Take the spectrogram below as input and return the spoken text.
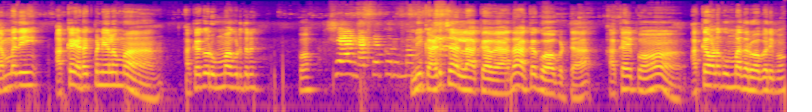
சம்மதி அக்கா எடக் பண்ணியாலம்மா. அக்காக்கு ஒரு உம்மா கொடுத்துரு. போ. நீ கடிச்சா இல்ல அக்காவை? அதான் அக்கா கோவப்பட்டா. அக்கா இப்போ அக்கா உனக்கு உம்மா தருவா பாரு இப்போ.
